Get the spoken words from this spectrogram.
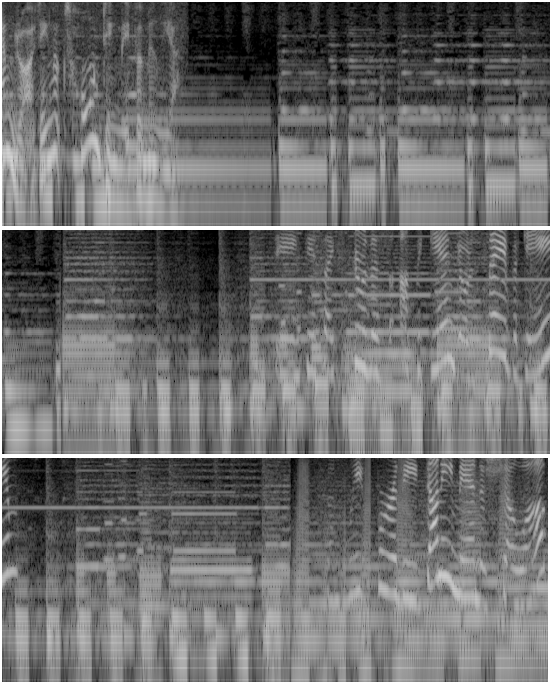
Handwriting looks hauntingly familiar. In case I screw this up again, go to save the game. Then wait for the Dunny Man to show up.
